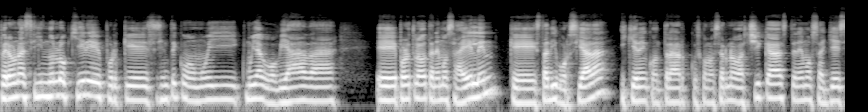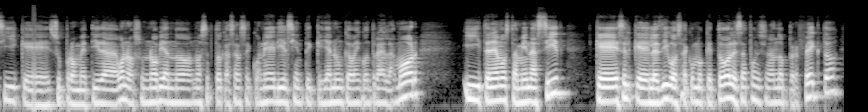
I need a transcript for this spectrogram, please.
pero aún así no lo quiere porque se siente como muy, muy agobiada. Eh, por otro lado tenemos a Ellen, que está divorciada y quiere encontrar, pues conocer nuevas chicas. Tenemos a Jessie, que su prometida, bueno, su novia no, no aceptó casarse con él y él siente que ya nunca va a encontrar el amor. Y tenemos también a Sid, que es el que les digo, o sea, como que todo le está funcionando perfecto,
